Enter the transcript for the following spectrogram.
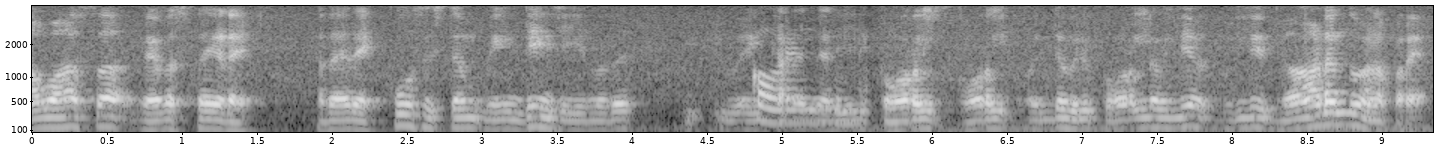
ആവാസ വ്യവസ്ഥയുടെ അതായത് എക്കോ സിസ്റ്റം മെയിന്റെയിൻ ചെയ്യുന്നത് കോറൽ എന്റെ ഒരു കോറലിന്റെ വലിയ വലിയ ഗാർഡൻ എന്ന് വേണം പറയാം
